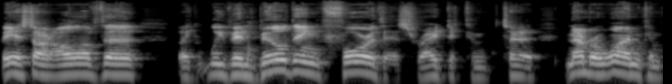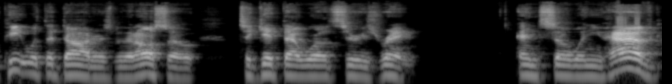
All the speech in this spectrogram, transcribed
based on all of the like we've been building for this right to com- to number one compete with the Dodgers, but then also to get that World Series ring. And so when you have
